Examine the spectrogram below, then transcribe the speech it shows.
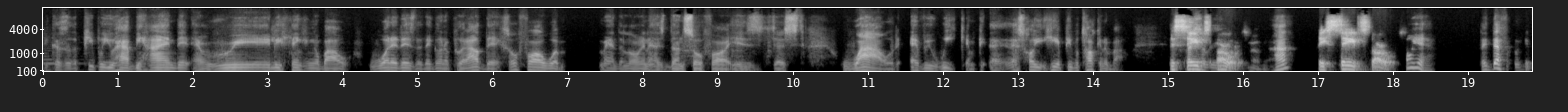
because of the people you have behind it and really thinking about what it is that they're going to put out there. So far, what Mandalorian has done so far is just wowed every week, and uh, that's all you hear people talking about. They saved Especially- Star Wars. huh? They saved Star Wars. Oh yeah, they definitely,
